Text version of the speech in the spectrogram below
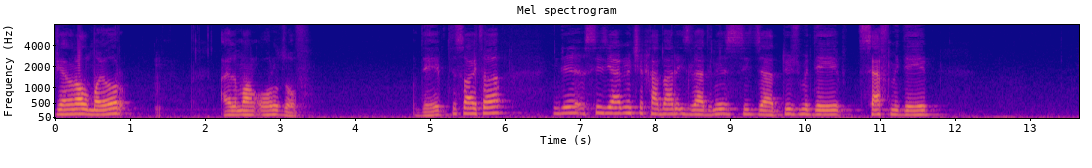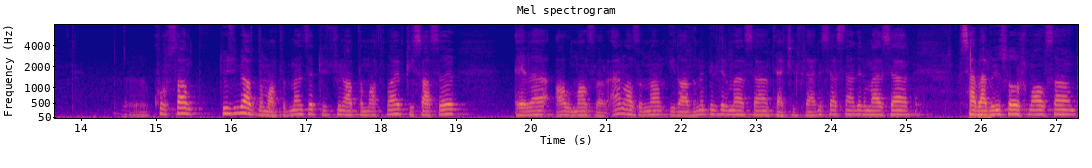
General Mayor Elman Orucov deyibdi sayta. İndi siz yəqin ki, xəbəri izlədiniz. Sizcə düzmü deyib, səhvmi deyib? Kursant düzmü addım atıb? Məncə düzgün addım atmayıb. Qisası elə almazlar. Ən azından iradını bildirməlisən, təkliflərini səsləndirməlisən, səbəbini soruşmalısan.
